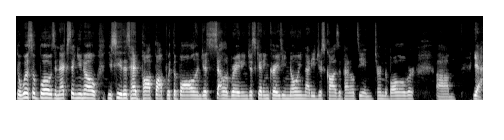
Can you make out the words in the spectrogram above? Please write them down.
The whistle blows. And next thing you know, you see this head pop up with the ball and just celebrating, just getting crazy, knowing that he just caused a penalty and turned the ball over. Um, yeah,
